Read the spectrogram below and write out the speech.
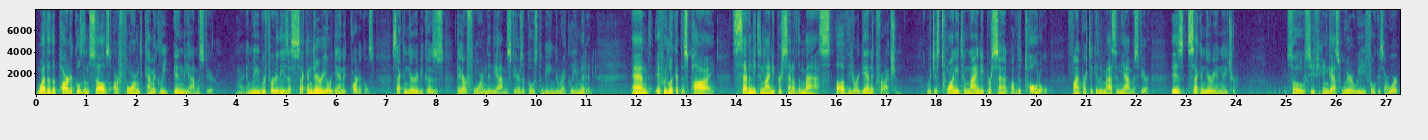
whether the particles themselves are formed chemically in the atmosphere. Right? And we refer to these as secondary organic particles. Secondary because they are formed in the atmosphere as opposed to being directly emitted. And if we look at this pie, 70 to 90% of the mass of the organic fraction, which is 20 to 90% of the total fine particulate mass in the atmosphere, is secondary in nature. So see if you can guess where we focus our work.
